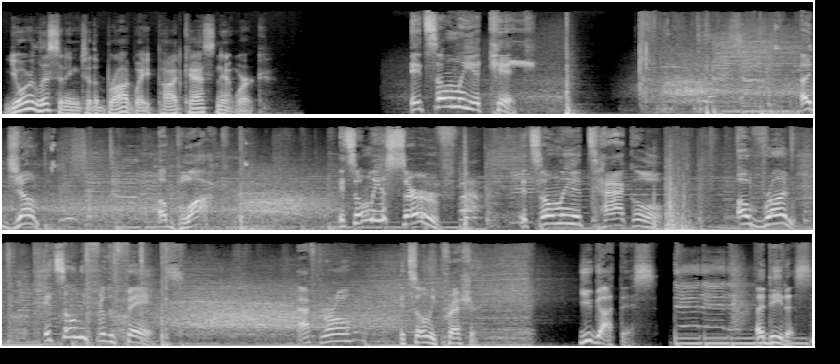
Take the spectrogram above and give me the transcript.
You're listening to the Broadway Podcast Network. It's only a kick, a jump, a block. It's only a serve. It's only a tackle, a run. It's only for the fans. After all, it's only pressure. You got this. Adidas.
